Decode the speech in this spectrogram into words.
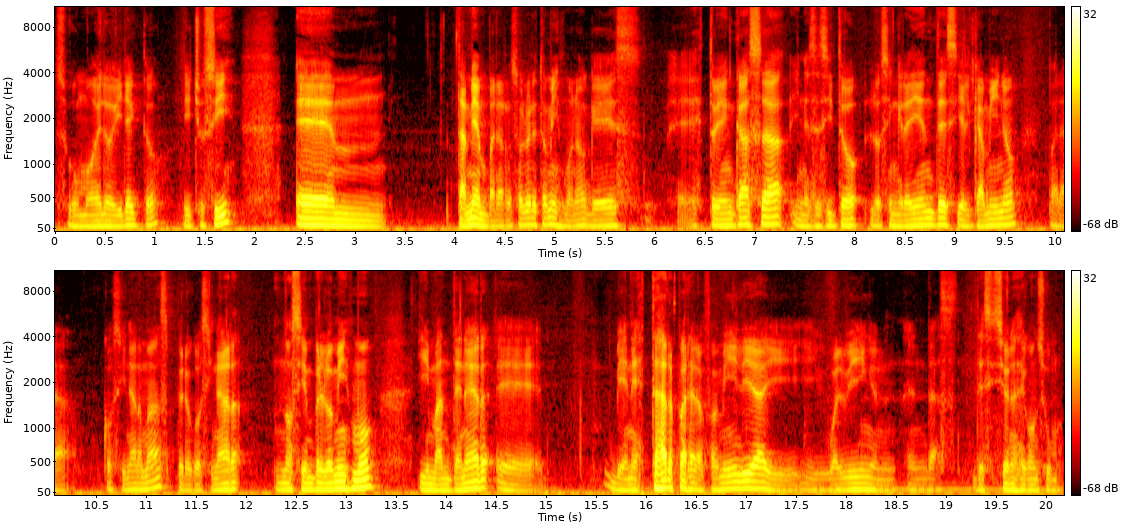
su modelo directo, dicho sí, em, también para resolver esto mismo, ¿no? que es eh, estoy en casa y necesito los ingredientes y el camino para cocinar más, pero cocinar no siempre lo mismo y mantener eh, bienestar para la familia y, well-being en, en, las decisiones de consumo.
